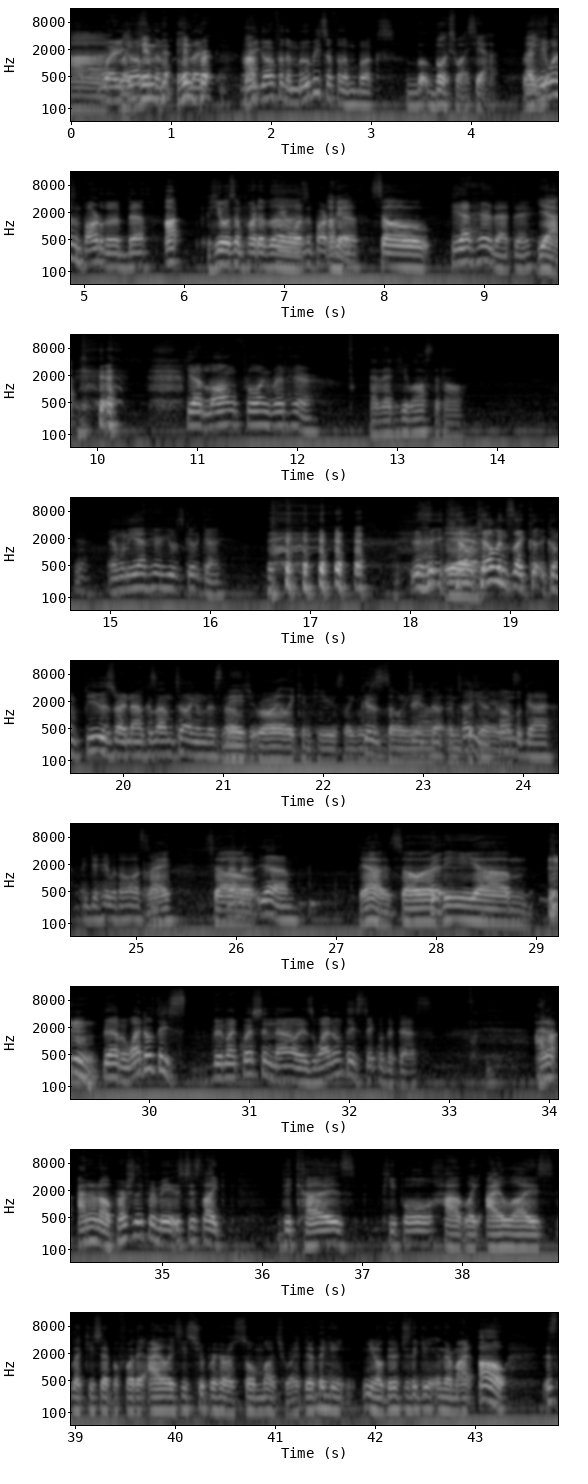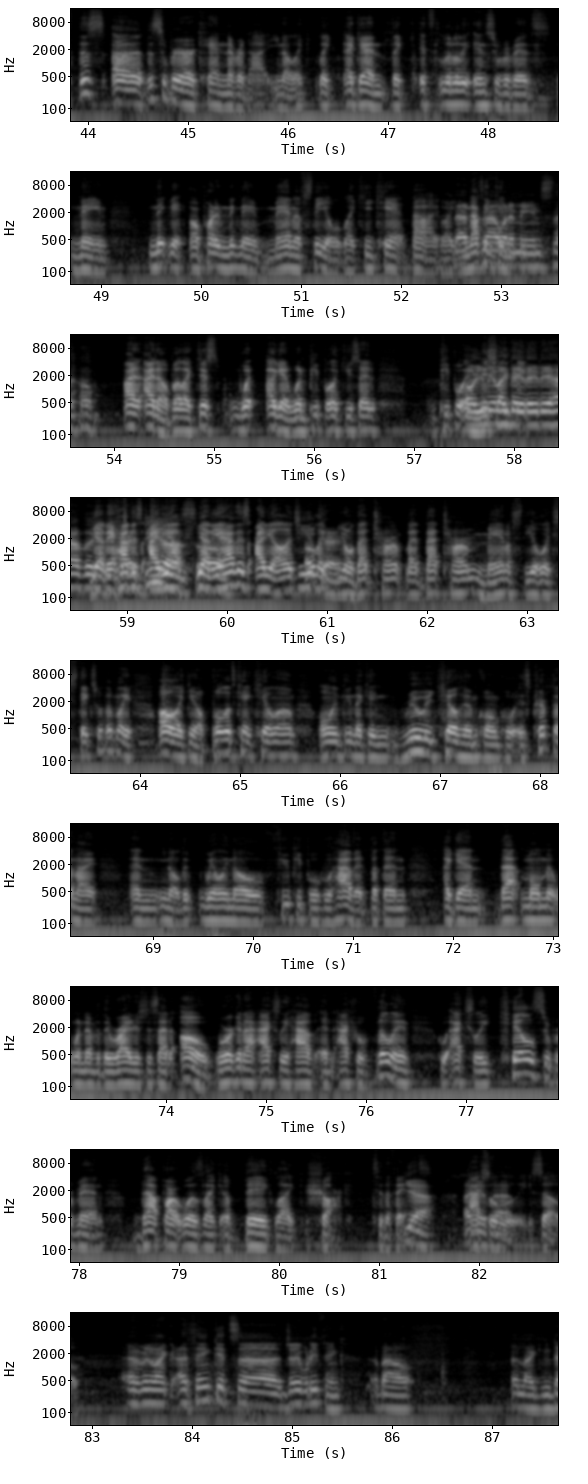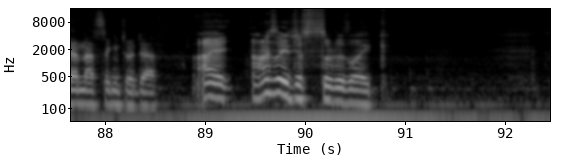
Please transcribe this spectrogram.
uh where are you like going him for the him like, per- were huh? you going for the movies or for the books? B- books wise yeah. Like like he wasn't part of the death. Uh, he wasn't part of the He wasn't part of okay Death. so he had hair that day. Yeah. He had long flowing red hair. And then he lost it all. Yeah and when he had hair he was a good guy. Yeah. Kelvin's like confused right now because I'm telling him this stuff. made royally confused like Because zoning dude, out I tell you, a comic guy and get hit with all that stuff. right? So And, uh, yeah, yeah so uh, But- the um yeah, but why don't they? my question now is, why don't they stick with the death? I don't I don't know. Personally for me it's just like because people have like idolized like you said before, they idolize these superheroes so much, right? They're Mhm. thinking you know, they're just thinking in their mind, Oh, this this uh this superhero can never die. You know, like like again, like it's literally in Superman's name. Nickname or part of nickname, Man of Steel. Like he can't die. Like That's nothing not can, what it means, though. I, I know, but like just what again when people like you said, people Oh, you mean like they, they, they have like yeah, they have this idea. ideas Yeah, they have this ideology. okay. Like you know that term, like that term, Man of Steel, like sticks with them. Like oh, like you know, bullets can't kill him. Only thing that can really kill him, quote unquote, is kryptonite. And you know, we only know a few people who have it. But then again, that moment whenever the writers decided, oh, we're gonna actually have an actual villain who actually kills Superman. That part was like a big like shock to the fans. Yeah, I absolutely. So. I mean, like I think it's uh, Jay. What do you think about like them not sticking to a death? I honestly, it's just sort of like.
